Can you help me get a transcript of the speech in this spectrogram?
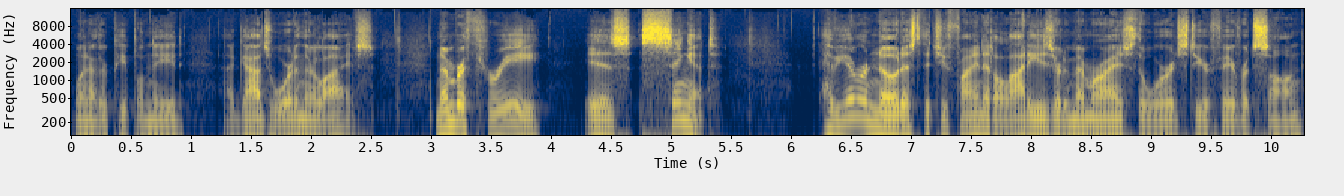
when other people need uh, God's word in their lives. Number three is sing it. Have you ever noticed that you find it a lot easier to memorize the words to your favorite song?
